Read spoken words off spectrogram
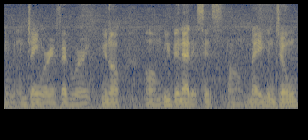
in, in January and February. You know, um, we've been at it since um, May and June,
